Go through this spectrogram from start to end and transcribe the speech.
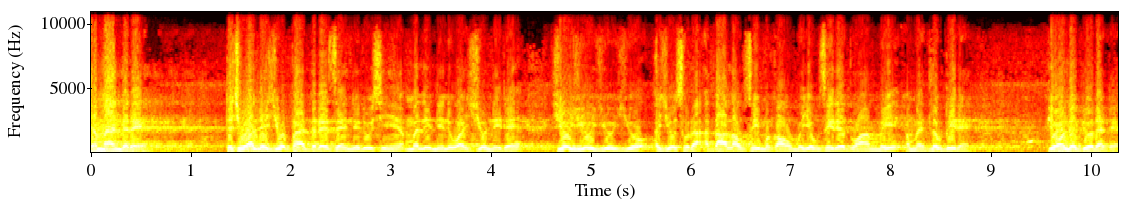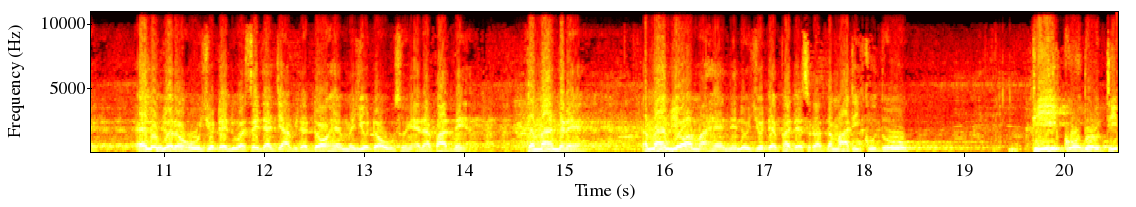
ဓမ္မန္တရေတချို့ကလည်းရွတ်ဖတ်တဲ့ဇင်နေလို့ရှိရင်အမလေးနင်တို့ကရွတ်နေတယ်ရွတ်ရွတ်ရွတ်ရွတ်အရွတ်ဆိုတာအသားလောက်ဈေးမကောင်းမယုံဈေးတဲ့သွားမေးအမေလှုပ်သေးတယ်ပြောလဲပြောတတ်တယ် အဲ့လိုပြောတော့ဟိုရွတ်တဲ့လူကစိတ်တက်ကြပြီးတော့တော်ဟဲမရွတ်တော့ဘူးဆိုရင်အဲ့ဒါဘာသိဓမ္မန္တရေအမှန်ပြောရမှာဟဲ့နင်တို့ရွတ်တယ်ဖတ်တယ်ဆိုတာတမာတိကုသိုလ်ဒီကုသိုလ်ဒီ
